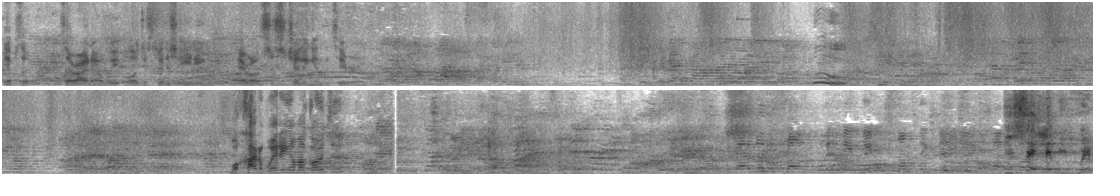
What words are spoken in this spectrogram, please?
Yep, so, so right now we all just finished eating. Everyone's just chilling in the tea room. Ooh. What kind of wedding am I going to? got another song. Let me whip something. Then You said let me whip?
